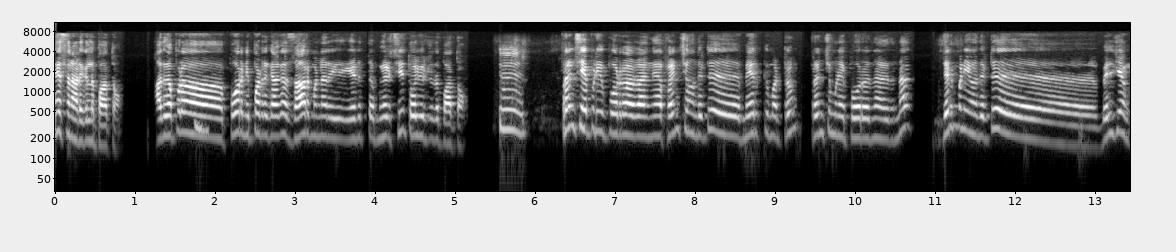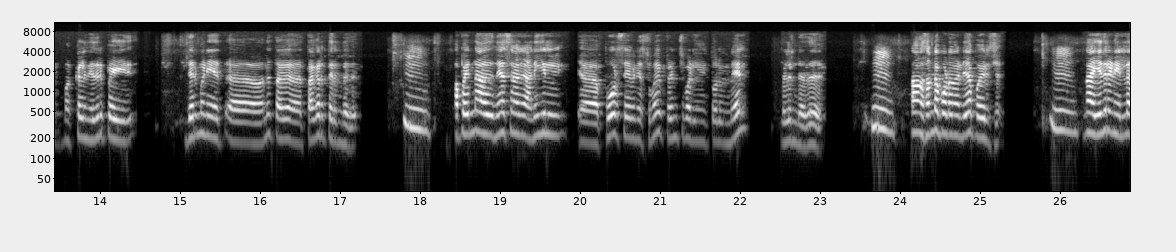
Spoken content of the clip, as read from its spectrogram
நேச நாடுகள்னு பார்த்தோம். அதுக்கப்புறம் போர் நிப்பாட்டுறதுக்காக ஜார் மன்னர் எடுத்த முயற்சி தோல்வியுற்றதை பார்த்தோம். பிரெஞ்சு எப்படி போடுறாங்க? பிரெஞ்சு வந்துட்டு மேற்கு மற்றும் பிரெஞ்சு முனை போர் என்ன ஆகுதுன்னா ஜெர்மனி வந்துட்டு பெல்ஜியம் மக்களின் எதிர்ப்பை ஜெர்மனியை வந்து தக- தகர்த்தெறிந்தது ம், அப்ப என்ன ஆகுது? நேச அணியில் போர் செய்ய வேண்டிய சுமை பிரெஞ்சு படையின் தோல்வி மேல் விழுந்தது. நாங்க சண்டை போட வேண்டியதா போயிருச்சு. நான் எதிரணி இல்ல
